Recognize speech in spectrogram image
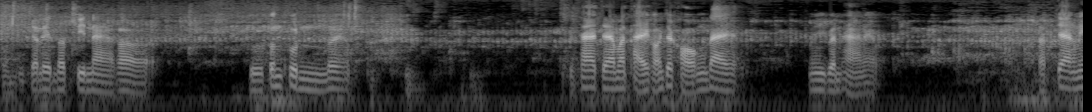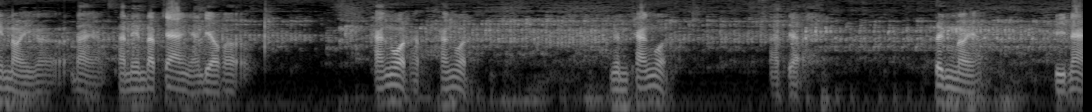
ผมที่จะเล่นรถปีนาก็ดูต้นทุนด้วยครับ ถ้าจะมาไถของเจ้าของได้ไม่มีปัญหานะครับ รับจ้างนิดหน่อยก็ได้ครับถ้าเน้นรับจ้างอย่างเดียวก็ค้างงวดครับค้างงวด เงินค้างงวด อาจจะตึงหน่อยครับปีหน้า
